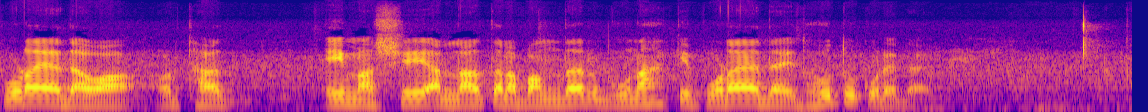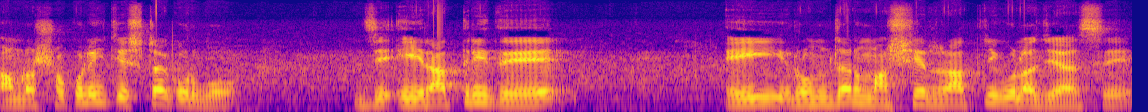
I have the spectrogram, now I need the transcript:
পোড়ায়া দেওয়া, অর্থাৎ এই মাসে আল্লাহ তালা বান্দার গুনাহকে পোড়ায়া দেয়, ধৌত করে দেয়। আমরা সকলেই চেষ্টা করব যে এই রাত্রিতে, এই রমজান মাসের রাত্রিগুলা যে আছে,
